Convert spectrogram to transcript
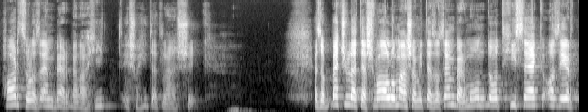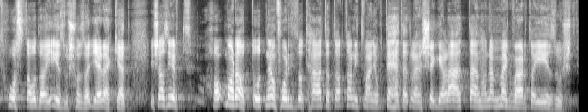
Harcol az emberben a hit és a hitetlenség. Ez a becsületes vallomás, amit ez az ember mondott, hiszek, azért hozta oda Jézushoz a gyereket, és azért ha maradt ott, nem fordított hátat a tanítványok tehetetlensége láttán, hanem megvárta Jézust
